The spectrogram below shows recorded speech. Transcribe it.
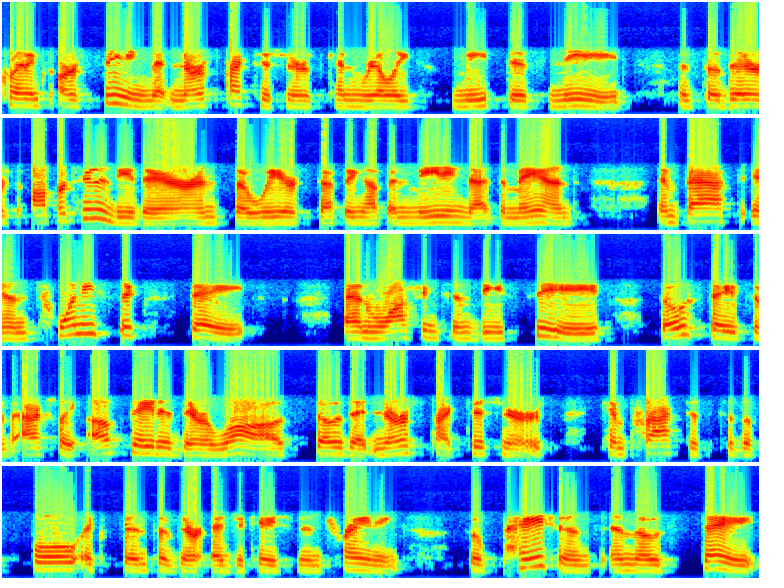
clinics are seeing that nurse practitioners can really meet this need. And so there's opportunity there, and so we are stepping up and meeting that demand. In fact, in 26 states and Washington, D.C., those states have actually updated their laws so that nurse practitioners can practice to the full extent of their education and training. So patients in those states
